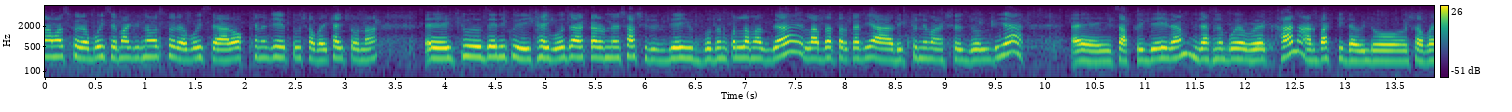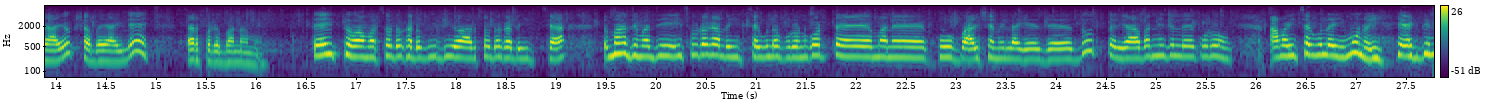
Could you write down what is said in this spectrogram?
নামাজ পড়ে বইছে মাগরি নামাজ পড়ে বইছে, আর ওখানে যেহেতু সবাই খাইতো না একটু দেরি করেই খাইবো, যার কারণে শাশুড়ির দিয়েই উদ্বোধন করলাম আজকে, লাবড়া তরকারি আর একটু মাংসের ঝোল দিয়া, এই চাপড়ি দিয়ে এলাম, যে আপনি বয়ে বয়ে খান, আর বাকিটা হইল সবাই আয়োগ, সবাই আইলে তারপরে বানাবো তো এই তো আমার ছোটোখাটো ভিডিও আর ছোটোখাটো ইচ্ছা। তো মাঝে মাঝে এই ছোটোখাটো ইচ্ছাগুলো পূরণ করতে মানে খুব আলসামি লাগে যে, দুধ তৈরি, আবার নিজের লেগে করুম? আমার ইচ্ছাগুলো এমন হই একদিন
